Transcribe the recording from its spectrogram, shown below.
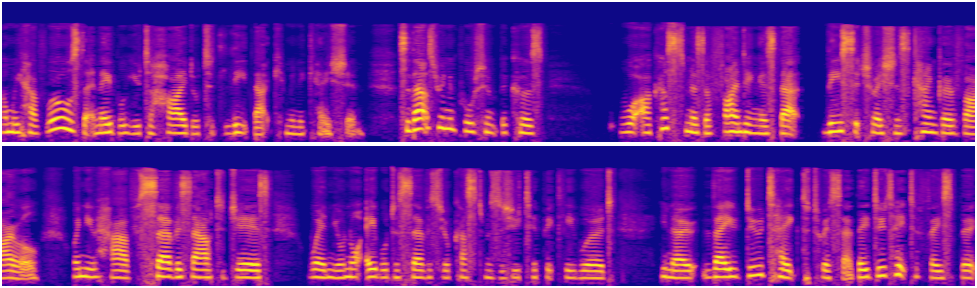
And we have rules that enable you to hide or to delete that communication. So that's really important because what our customers are finding is that these situations can go viral when you have service outages, when you're not able to service your customers as you typically would, you know, they do take to Twitter, they do take to Facebook,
